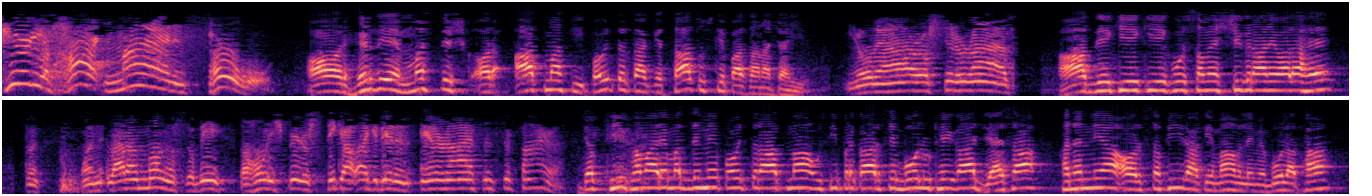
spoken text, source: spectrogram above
purity of heart mind and soul. और हृदय मस्तिष्क और आत्मा की पवित्रता के साथ उसके पास आना चाहिए। आप देखिए कि एक वो समय शीघ्र आने वाला है। जब ठीक हमारे मध्य में पवित्र आत्मा उसी प्रकार से बोल उठेगा जैसा हनन्या और सफीरा के मामले में बोला था।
